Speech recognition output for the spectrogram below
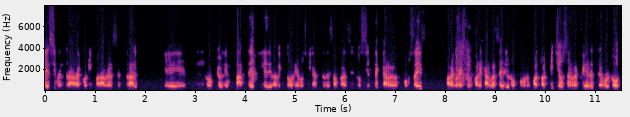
décima entrada con imparable al central, eh, rompió el empate y le dio la victoria a los gigantes de San Francisco, siete carreras por seis para con esto emparejar la serie uno por uno. En cuanto al picheo se refiere, Trevor Gott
